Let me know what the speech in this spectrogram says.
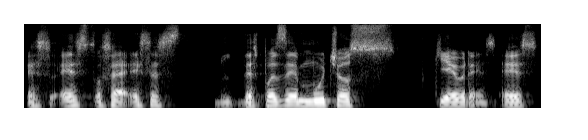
Es, es, o sea, ese es, después de muchos quiebres, es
